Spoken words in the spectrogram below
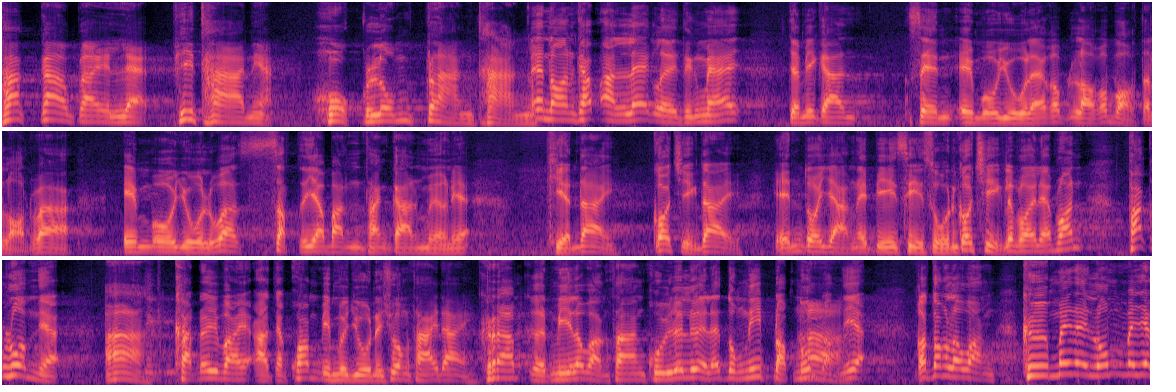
พักก้าวไกลและพิธาเนี่ย หกล้มกลางทางแน่นอนครับอันแรกเลยถึงแม้จะมีการเซ็น MOU แล้วก็เราก็บอกตลอดว่า MOU หรือว่าสัตยาบันทางการเมืองเนี่ยเขียนได้ก็ฉีกได้ เห็นตัวอย่างในปี 40 ก็ฉีกเรียบร้อยแล้วเพราะฉะนั้นพักร่วมเนี่ยอ่าติดขัดนโยบายอาจจะคว่ำ MOU ในช่วงท้ายได้ครับเกิดมีระหว่างทางคุยเรื่อยๆ แล้วตรงนี้ปรับนู้นอ่า ปรับเนี้ยก็ต้องระวังคือไม่ได้ล้มไม่ใช่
